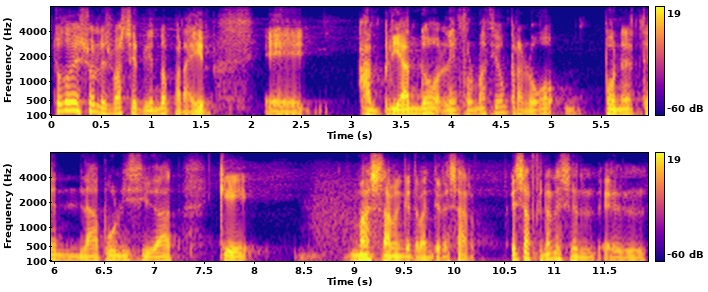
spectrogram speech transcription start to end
Todo eso les va sirviendo para ir eh, ampliando la información para luego ponerte la publicidad que más saben que te va a interesar. Ese al final es el,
